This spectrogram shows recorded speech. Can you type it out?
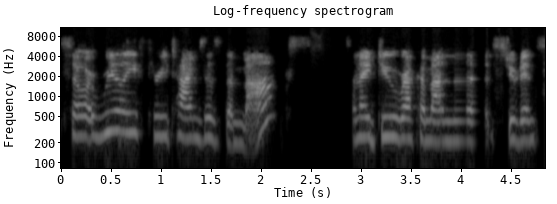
So, it really three times is the max. And I do recommend that students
